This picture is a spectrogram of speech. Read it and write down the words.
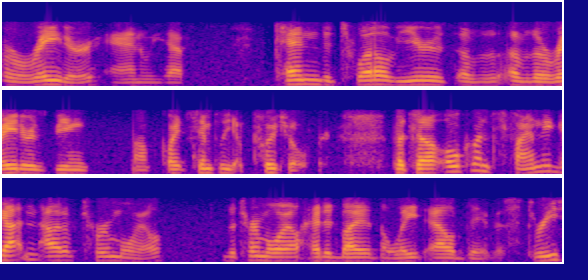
a Raider, and we have 10 to 12 years of of the Raiders being well, quite simply a pushover. But uh, Oakland's finally gotten out of turmoil, the turmoil headed by the late Al Davis. Three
